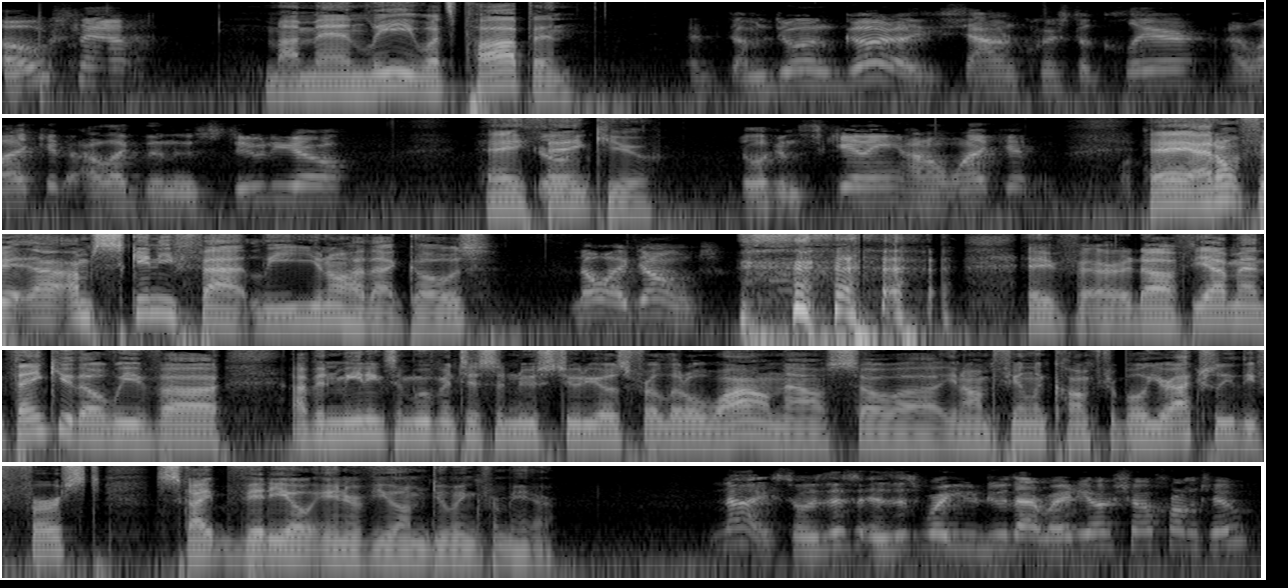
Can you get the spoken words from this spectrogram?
Oh snap! My man Lee, what's popping? I'm doing good. You sound crystal clear. I like it. I like the new studio. Hey, thank you. You're looking skinny. I don't like it. What's Hey, I don't fit. I'm skinny fat, Lee. You know how that goes. No, I don't. hey, fair enough. Yeah, man. Thank you though. We've uh, I've been meaning to move into some new studios for a little while now, so uh, you know I'm feeling comfortable. You're actually the first Skype video interview I'm doing from here. Nice. So is this is this where you do that radio show from too?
